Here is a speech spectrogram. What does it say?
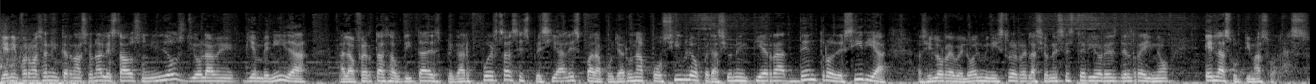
Y en información internacional, Estados Unidos dio la bienvenida a la oferta saudita de desplegar fuerzas especiales para apoyar una posible operación en tierra dentro de Siria. Así lo reveló el ministro de Relaciones Exteriores del Reino en las últimas horas.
